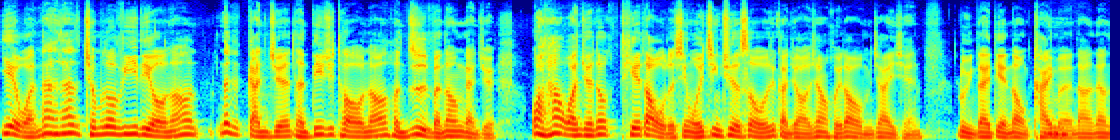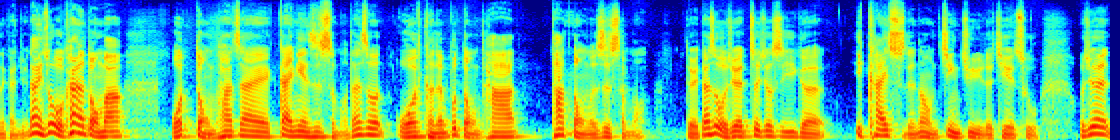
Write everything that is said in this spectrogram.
夜晚，那它全部都 video，然后那个感觉很 digital，然后很日本那种感觉，哇，它完全都贴到我的心。我一进去的时候，我就感觉好像回到我们家以前录影带店那种开门那那样的感觉。那你说我看得懂吗？我懂它在概念是什么，但是我可能不懂它，它懂的是什么。对，但是我觉得这就是一个一开始的那种近距离的接触。我觉得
